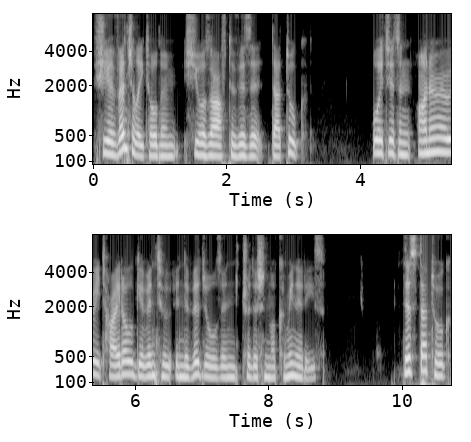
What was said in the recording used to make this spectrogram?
she eventually told him she was off to visit Datuk, which is an honorary title given to individuals in traditional communities. This Datuk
